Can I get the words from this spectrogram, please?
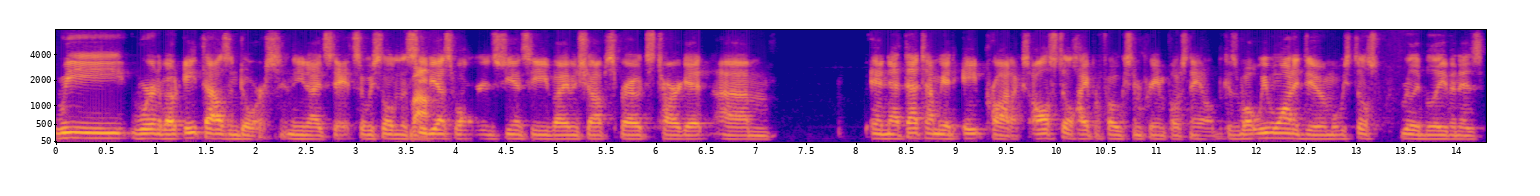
we were in about 8,000 doors in the United States. So we sold in the wow. CVS, Walgreens, GNC, Vitamin Shoppe, Sprouts, Target. Um, and at that time, we had eight products, all still hyper focused in pre and postnatal. Because what we want to do and what we still really believe in is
